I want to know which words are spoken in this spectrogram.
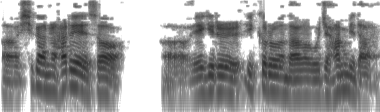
어, 시간을 할애해서 얘기를 이끌어 나가고자 합니다.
